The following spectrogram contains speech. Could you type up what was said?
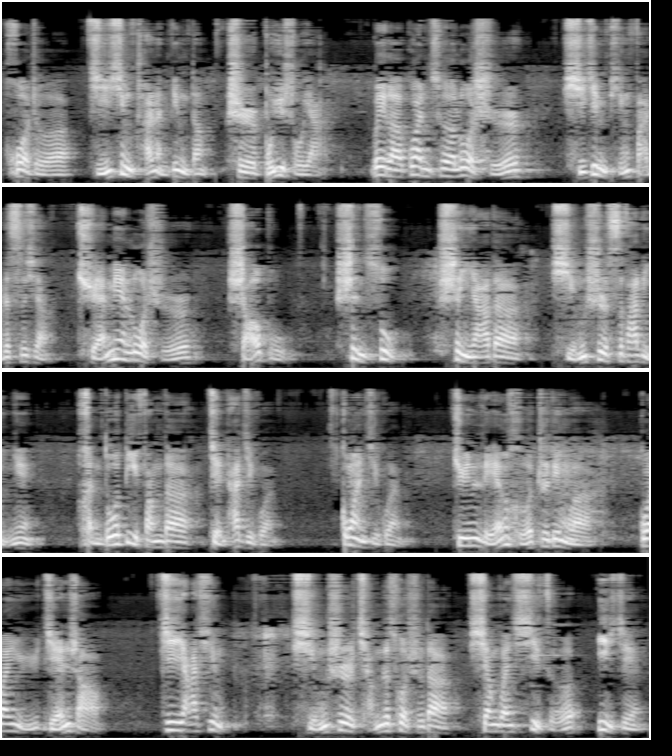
或者急性传染病等，是不予收押。为了贯彻落实习近平法治思想，全面落实少捕、慎诉。镇压的刑事司法理念，很多地方的检察机关、公安机关均联合制定了关于减少羁押性刑事强制措施的相关细则意见，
